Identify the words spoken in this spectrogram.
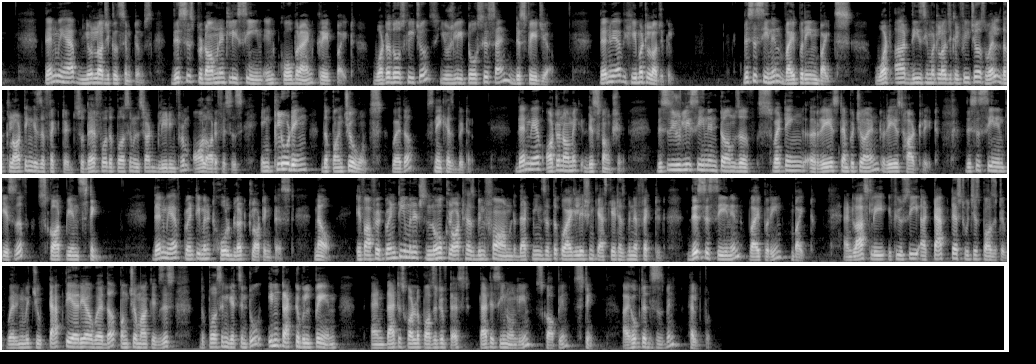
Then we have neurological symptoms. This is predominantly seen in cobra and krait bite. What are those features? Usually ptosis and dysphagia. Then we have hematological. This is seen in viperine bites. What are these hematological features? Well, the clotting is affected. So therefore, the person will start bleeding from all orifices, including the puncture wounds where the snake has bitten. Then we have autonomic dysfunction. This is usually seen in terms of sweating, raised temperature and raised heart rate. This is seen in cases of scorpion sting. Then we have 20 minute whole blood clotting test. Now, if after 20 minutes no clot has been formed, that means that the coagulation cascade has been affected. This is seen in viperine bite. And lastly, if you see a tap test which is positive, where in which you tap the area where the puncture mark exists, the person gets into intractable pain, and that is called a positive test. That is seen only in scorpion sting. I hope that this has been helpful.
